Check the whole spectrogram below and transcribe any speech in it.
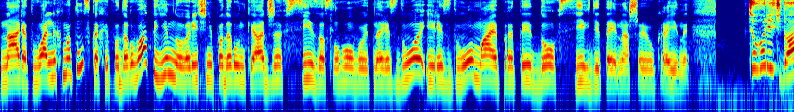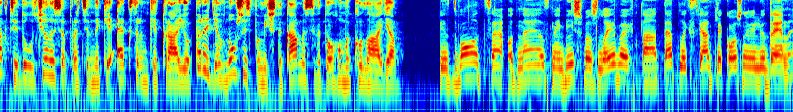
на рятувальних мотузках і подарувати їм новорічні подарунки, адже всі заслуговують на Різдво, і Різдво має прийти до всіх дітей нашої України. Цьогоріч до акції долучилися працівники екстренки краю, передягнувшись помічниками Святого Миколая. Різдво це одне з найбільш важливих та теплих свят для кожної людини,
